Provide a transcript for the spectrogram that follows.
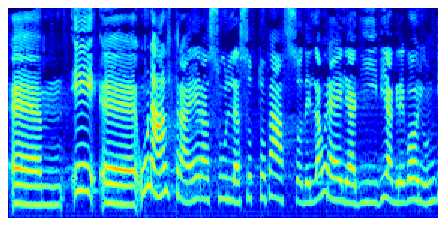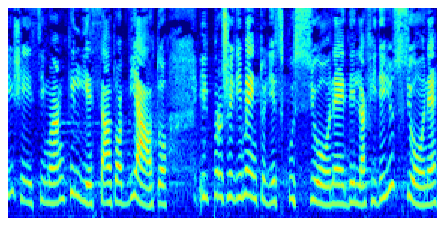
ehm, e eh, un'altra era sul sottopasso dell'Aurelia di via Gregorio XI anche lì è stato avviato il procedimento di escussione della fideiussione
